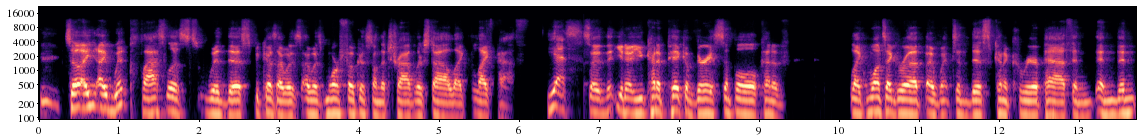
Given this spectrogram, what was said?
so I, I, went classless with this because I was I was more focused on the traveller style like life path. Yes. So that you know you kind of pick a very simple kind of like once I grew up I went to this kind of career path and and then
